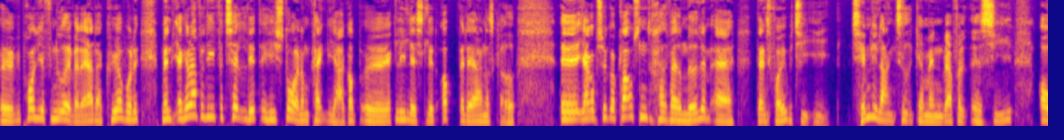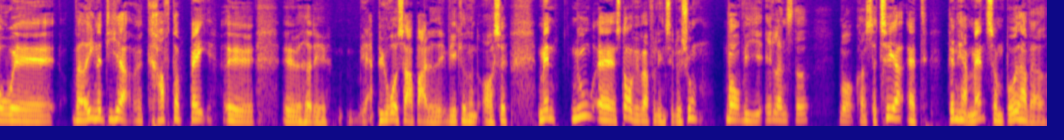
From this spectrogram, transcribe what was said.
Øh, vi prøver lige at finde ud af, hvad der er, der kører på det. Men jeg kan i hvert fald lige fortælle lidt af historien omkring Jakob. Øh, jeg kan lige læse lidt op, hvad det er, han har skrevet. Øh, Jakob Søgaard Clausen har været medlem af Dansk Folkeparti i temmelig lang tid, kan man i hvert fald øh, sige. Og øh, været en af de her øh, kræfter bag øh, øh, hvad hedder det, ja, byrådsarbejdet i virkeligheden også. Men nu øh, står vi i hvert fald i en situation, hvor vi et eller andet sted må konstatere, at den her mand, som både har været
